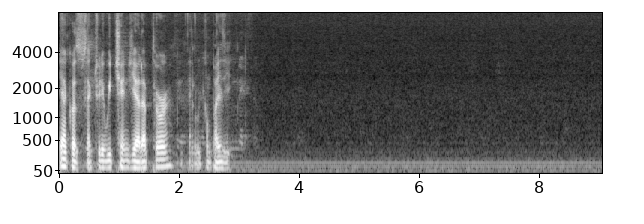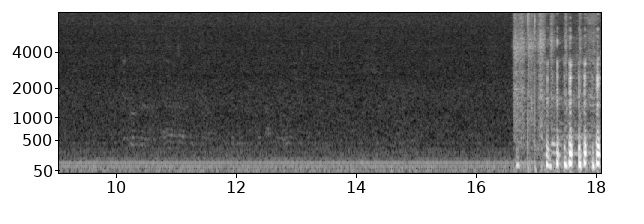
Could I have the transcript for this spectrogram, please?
Yeah, because actually we change the adapter and we compile it.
